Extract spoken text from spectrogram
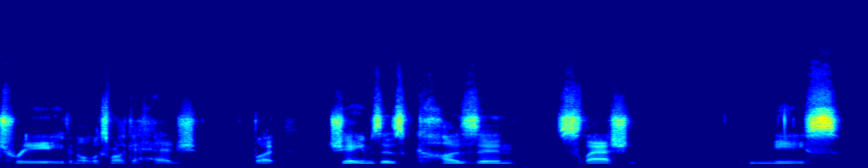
tree, even though it looks more like a hedge. But James's cousin slash niece,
